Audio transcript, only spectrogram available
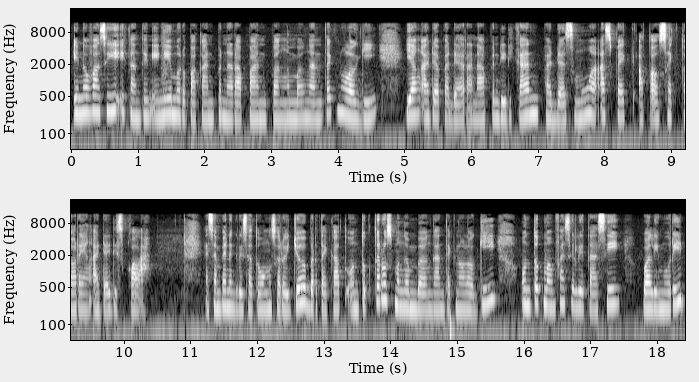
Inovasi ikantin ini merupakan penerapan pengembangan teknologi yang ada pada ranah pendidikan pada semua aspek atau sektor yang ada di sekolah. SMP Negeri 1 Wongsorejo bertekad untuk terus mengembangkan teknologi untuk memfasilitasi wali murid,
